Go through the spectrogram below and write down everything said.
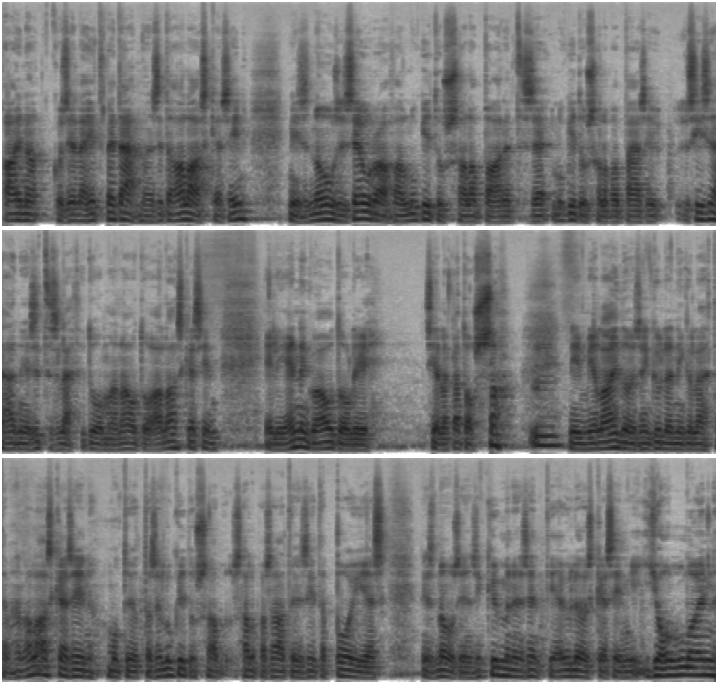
aina, kun se lähdit vetämään sitä alas käsin, niin se nousi seuraavaan lukitussalpaan, että se lukitussalpa pääsi sisään ja sitten se lähti tuomaan autoa alas käsin. Eli ennen kuin auto oli siellä katossa, mm. niin minä laitoin sen kyllä niin lähtemään alaskäsin, mutta jotta se lukitussalpa saatiin siitä pois, niin se nousi ensin 10 senttiä ylöskäsin, jolloin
